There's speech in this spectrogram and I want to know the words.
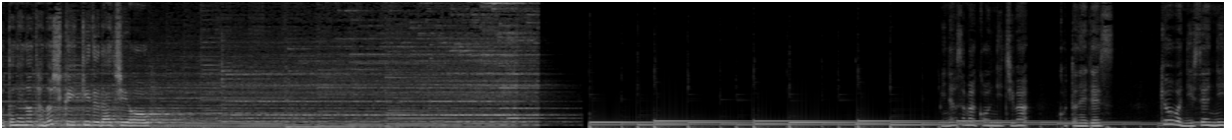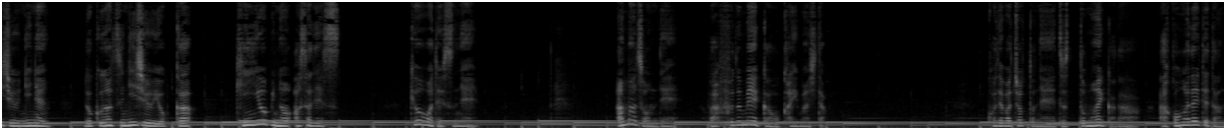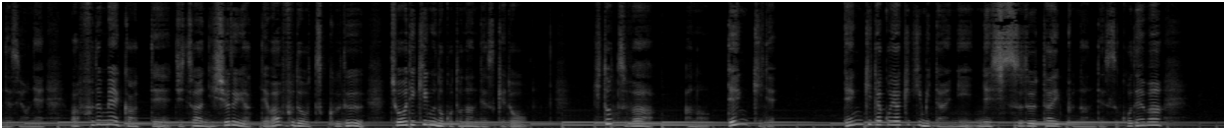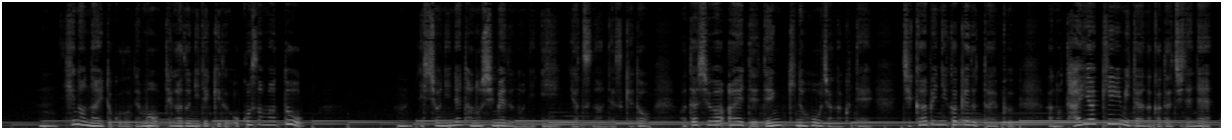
琴音の楽しく生きるラジオ。皆様こんにちは。琴音です。今日は2022年6月24日金曜日の朝です。今日はですねアマゾンでワッフルメーカーを買いました。これはちょっとねずっと前から憧れてたんですよね。ワッフルメーカーって実は2種類あってワッフルを作る調理器具のことなんですけど一つはあの電気で電気たこ焼き器みたいに熱するタイプなんです。これは、うん、火のないところでも手軽にできるお子様とうん、一緒にね楽しめるのにいいやつなんですけど私はあえて電気の方じゃなくて直火にかけるタイプ。あのたい焼きみたいな形でね、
